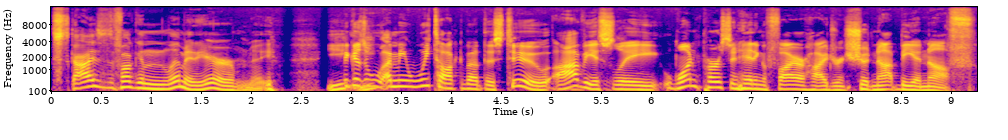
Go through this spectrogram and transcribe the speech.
Sky's the fucking limit here. You- Because I mean, we talked about this too. Obviously, one person hitting a fire hydrant should not be enough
